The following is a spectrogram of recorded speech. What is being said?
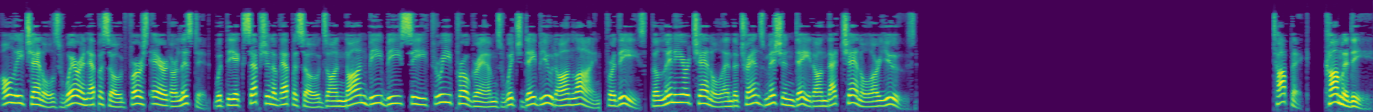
Only channels where an episode first aired are listed, with the exception of episodes on non-BBC Three programs which debuted online. For these, the linear channel and the transmission date on that channel are used. Topic: Comedy.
